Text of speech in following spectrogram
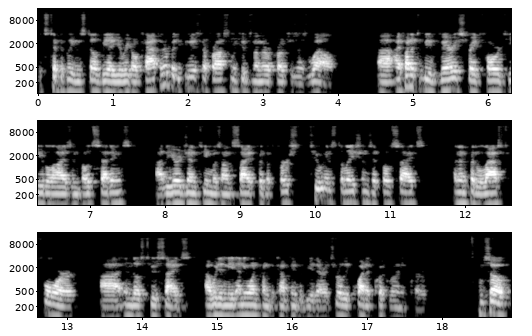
It's typically instilled via ureteral catheter, but you can use nephrostomy tubes and other approaches as well. Uh, I found it to be very straightforward to utilize in both settings. Uh, the UroGen team was on site for the first two installations at both sites, and then for the last four uh, in those two sites, uh, we didn't need anyone from the company to be there. It's really quite a quick learning curve. And so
